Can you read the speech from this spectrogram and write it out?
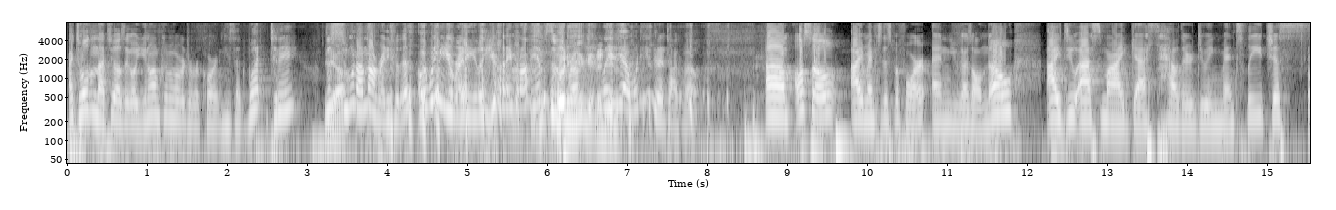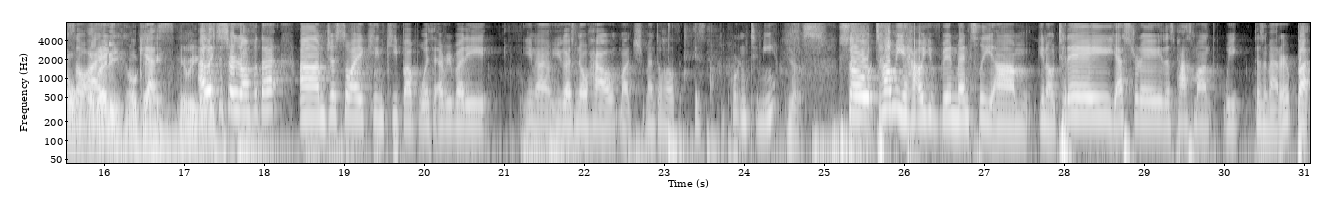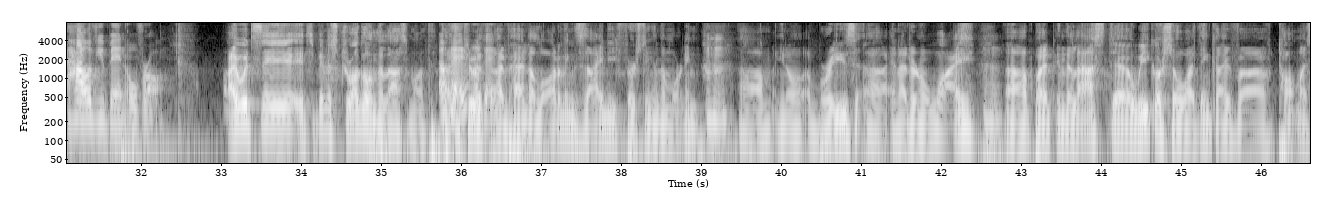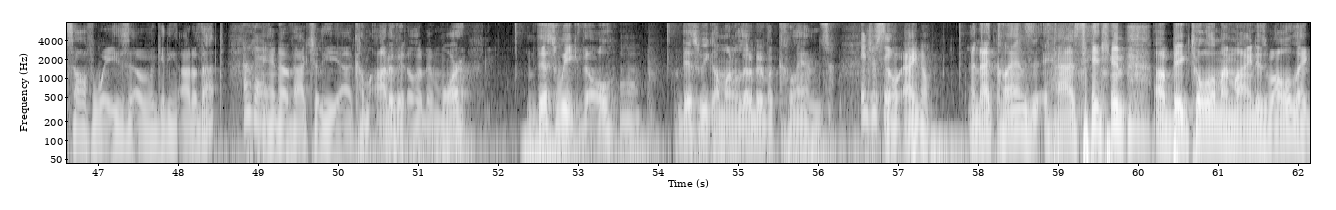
I told him that too. I was like, "Oh, you know, I'm coming over to record," and he said, "What today? This Yeah. soon? I'm not ready for this." Like, what do you mean you're ready? Like you're not even on the episode. What are bro. you gonna like, do? Yeah, what are you gonna talk about? um, also, I mentioned this before, and you guys all know. I do ask my guests how they're doing mentally, just Oh, so I- Oh, already? Okay, Yes. here we go. I like to start it off with that, um, just so I can keep up with everybody. You know, you guys know how much mental health is important to me. Yes. So tell me how you've been mentally. Um, you know, today, yesterday, this past month, week doesn't matter. But how have you been overall? I would say it's been a struggle in the last month. to tell you Okay, the truth. okay. I've had a lot of anxiety first thing in the morning. Mm-hmm. Um, you know, worries, uh, and I don't know why. Mm-hmm. Uh, but in the last uh, week or so, I think I've uh, taught myself ways of getting out of that. Okay. And I've actually uh, come out of it a little bit more. This week, though, Mm-hmm. this week I'm on a little bit of a cleanse. Interesting. So I know. And that cleanse has taken a big toll on my mind as well. Like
